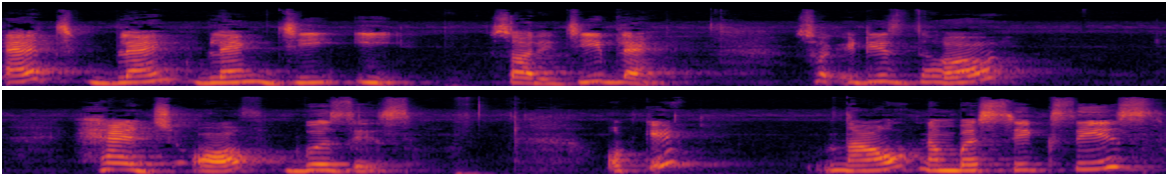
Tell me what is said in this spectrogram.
H blank blank G E. Sorry G blank. So it is the hedge of bushes. Okay. Now number 6 is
